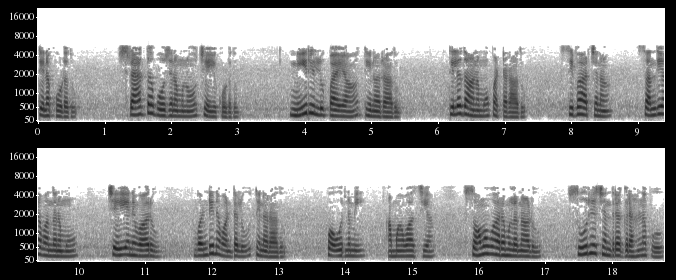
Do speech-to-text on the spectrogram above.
తినకూడదు శ్రాద్ధ భోజనమును చేయకూడదు. నీరిల్లుపాయ తినరాదు. తిలదానము పట్టరాదు. శివార్చన సంధ్యావందనము చేయని వారు వండిన వంటలు తినరాదు. పౌర్ణమి అమావాస్య సోమవారముల నాడు సూర్యచంద్ర గ్రహణపు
